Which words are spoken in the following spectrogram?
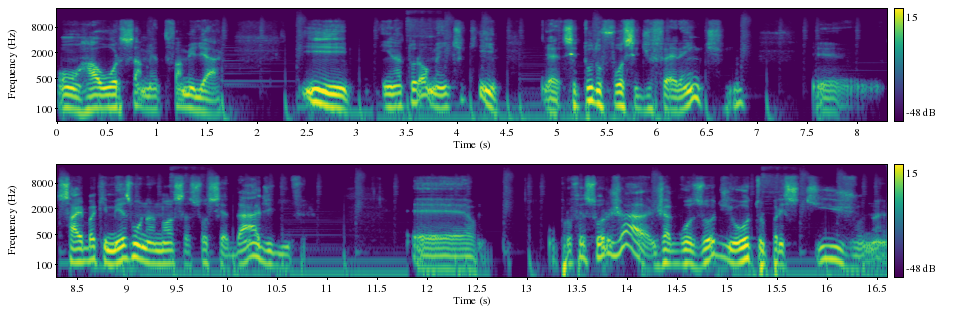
honrar o orçamento familiar. E, e naturalmente que é, se tudo fosse diferente, né? É, saiba que mesmo na nossa sociedade, Giffer, é, o professor já, já gozou de outro prestígio, né?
